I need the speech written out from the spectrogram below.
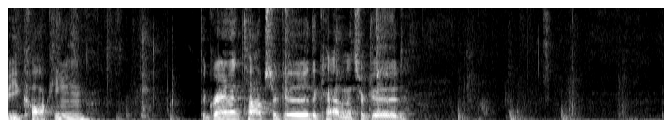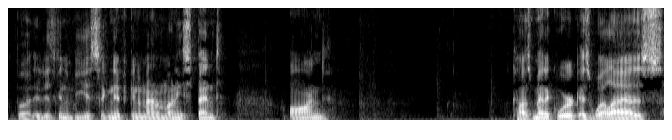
Recalking. The granite tops are good, the cabinets are good. But it is going to be a significant amount of money spent on cosmetic work as well as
